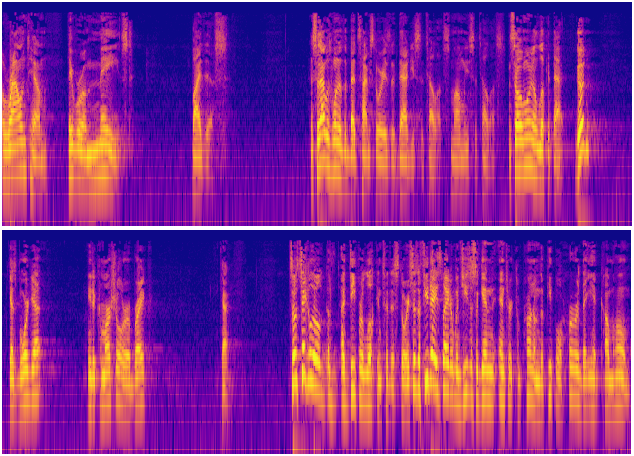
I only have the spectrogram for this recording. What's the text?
around him, they were amazed by this. And so that was one of the bedtime stories that dad used to tell us, mom used to tell us. And so we're going to look at that. Good? You guys bored yet? Need a commercial or a break? Okay. So let's take a little, a, a deeper look into this story. It says a few days later when Jesus again entered Capernaum, the people heard that he had come home.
